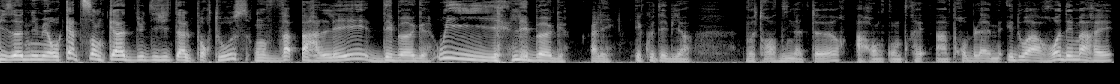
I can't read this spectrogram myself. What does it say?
épisode numéro 404 du Digital pour tous. On va parler des bugs. Oui, les bugs. Allez, écoutez bien. Votre ordinateur a rencontré un problème et doit redémarrer.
